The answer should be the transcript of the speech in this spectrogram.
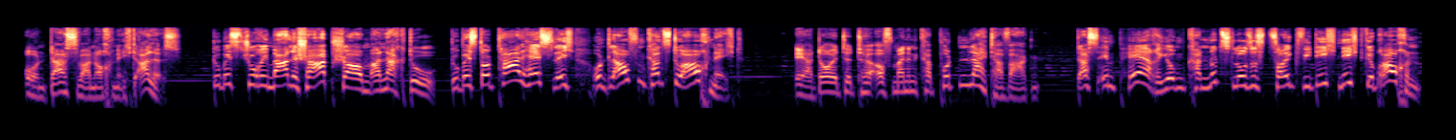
Und das war noch nicht alles. Du bist schurimanischer Abschaum, Anaktu. Du bist total hässlich und laufen kannst du auch nicht. Er deutete auf meinen kaputten Leiterwagen. Das Imperium kann nutzloses Zeug wie dich nicht gebrauchen.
